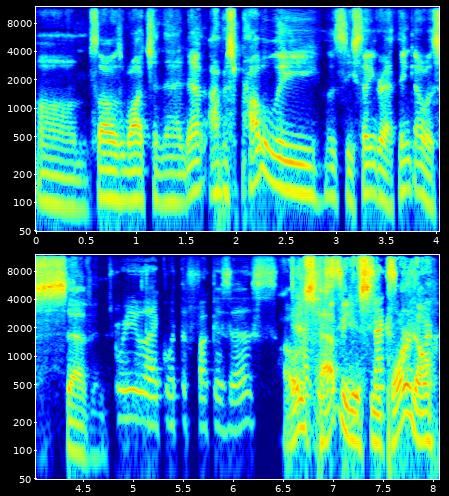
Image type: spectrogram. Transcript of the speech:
Um, so I was watching that. And I was probably let's see, second grade. I think I was seven. Were you like, what the fuck is this? I was Have happy to see porno.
